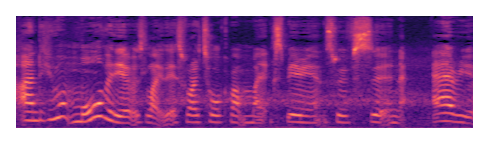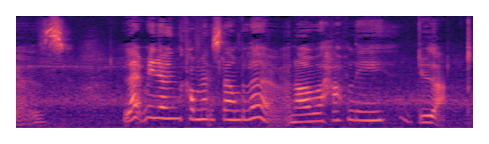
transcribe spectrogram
And if you want more videos like this where I talk about my experience with certain areas, let me know in the comments down below and I will happily do that.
